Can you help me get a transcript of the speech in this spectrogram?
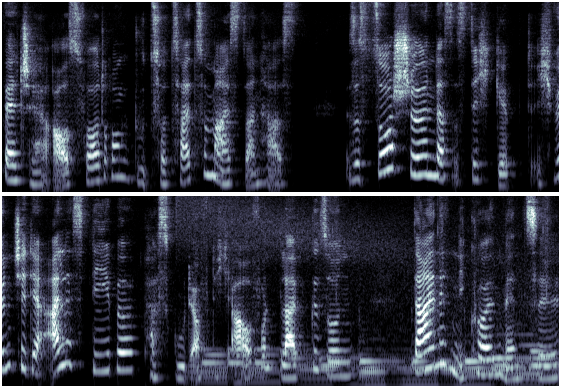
welche Herausforderungen du zurzeit zu meistern hast. Es ist so schön, dass es dich gibt. Ich wünsche dir alles Liebe, pass gut auf dich auf und bleib gesund. Deine Nicole Menzel.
